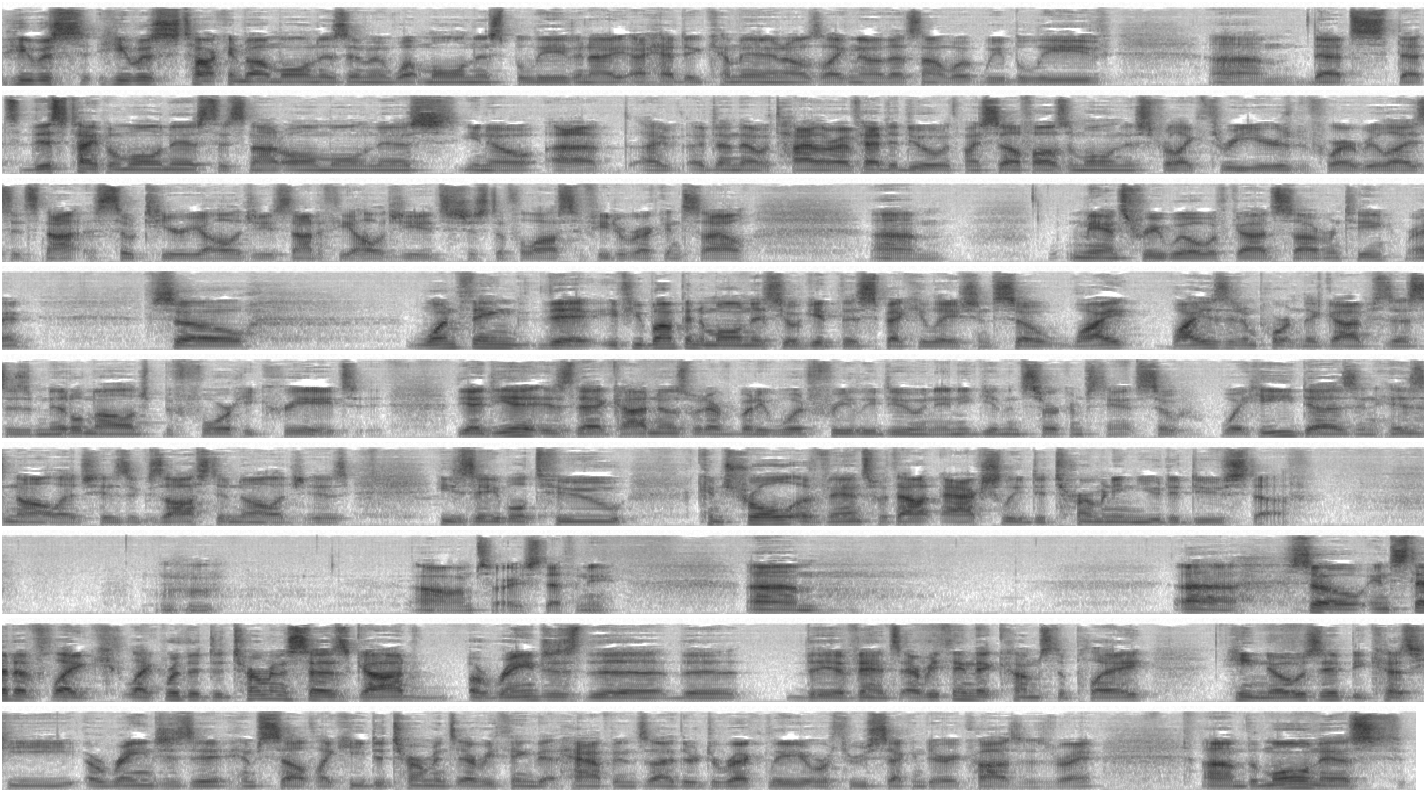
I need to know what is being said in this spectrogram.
He was he was talking about Molinism and what Molinists believe, and I, I had to come in and I was like, no, that's not what we believe. Um, that's that's this type of Molinist. It's not all Molinists. You know, uh, I've, I've, done that with Tyler. I've had to do it with myself. I was a Molinist for like three years before I realized it's not a soteriology. It's not a theology. It's just a philosophy to reconcile um, man's free will with God's sovereignty. Right. So one thing that if you bump into Molinists, you'll get this speculation. So why why is it important that God possesses middle knowledge before He creates? The idea is that God knows what everybody would freely do in any given circumstance. So what He does in His knowledge, His exhaustive knowledge, is He's able to control events without actually determining you to do stuff. Mm-hmm. Oh, I'm sorry, Stephanie. Um, uh, so instead of like like where the determinist says God arranges the the the events, everything that comes to play, he knows it because he arranges it himself. Like he determines everything that happens either directly or through secondary causes, right? Um, the Molinists,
